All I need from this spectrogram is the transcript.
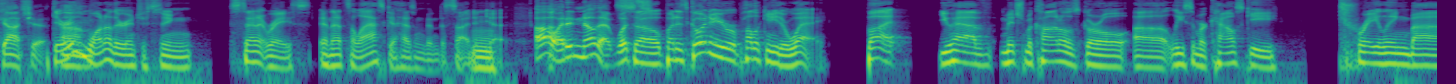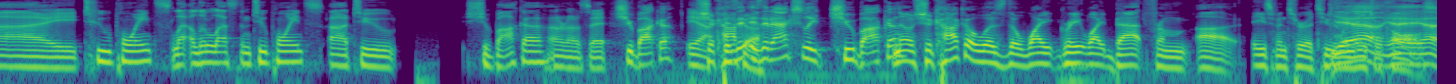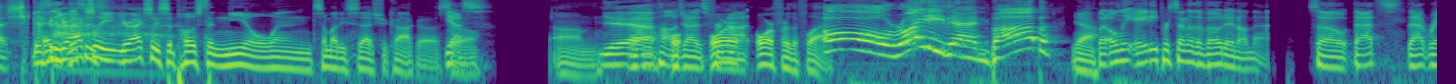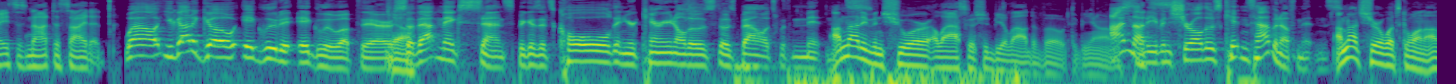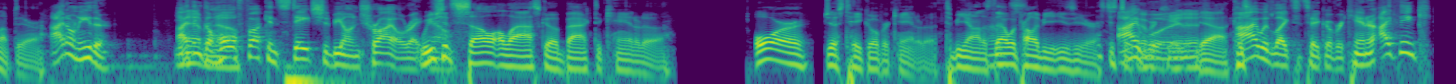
Gotcha. There is Um, one other interesting Senate race, and that's Alaska hasn't been decided Mm. yet. Oh, I didn't know that. What's so, but it's going to be a Republican either way. But you have Mitch McConnell's girl, uh, Lisa Murkowski, trailing by two points, le- a little less than two points uh, to Tshibaka. I don't know how to say it. Chewbacca. Yeah. Shikaka. Is it, is it actually Chewbacca? No, Shikaka was the white, great white bat from uh, Ace Ventura 2. When Yeah, Nature yeah, Calls. yeah, yeah. This And you're this actually is- you're actually supposed to kneel when somebody says Shikaka. So, yes. Um, I Yeah. apologize for or not. or for the flag. All righty then, Bob. Yeah. But only 80% of the vote in on that. So that's that race is not decided. Well, you got to go igloo to igloo up there, Yeah. so that makes sense because it's cold and you're carrying all those those ballots with mittens. I'm not even sure Alaska should be allowed to vote. To be honest, I'm not That's- even sure all those kittens have enough mittens. I'm not sure what's going on up there. I don't either. You I think the never whole fucking state should be on trial right We now. We should sell Alaska back to Canada, or just take over Canada. To be honest, that would probably be easier. Let's just take I over would. Canada. Yeah, 'cause- I would like to take over Canada. I think,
